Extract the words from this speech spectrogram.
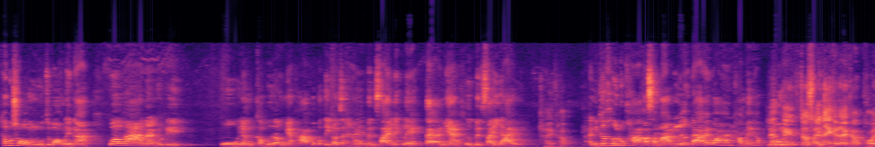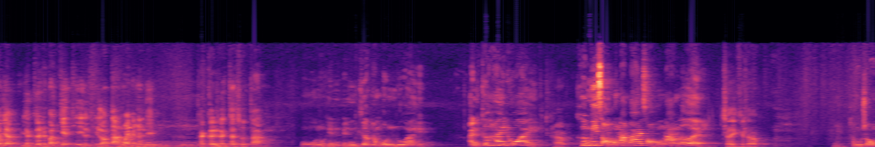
ท่านผู้ชมหนูจะบอกเลยนะ ว่างานอะดูดิปูอย่างกระเบื้องเนี้ยค่ะ ปกติเราจะให้เป็นไซส์เล็ก ๆ แต่อันเนี้ยคือเป็นไซส์ใหญ่ ใช่ครับ อันนี้ก็คือลูกค้าก็สามารถเลือกได้ว่าทำให้ครับเรื่องไงจะไซส์ไหนก็ได้ครับ ขออย่าอย่าเกินบัตเจ็ตที่ที่เราตั้งไว้แค่นั้นเอง ถ้าเกินก็จะสุดต่างโอ้หนูเห็นเป็นเครื่องทำอุ่นด้วย อันนี้ก็ให้ด้วย ครับ คือมีสองห้องน้ำก็ให้สองห้องน้ำเลย ใช่ครับ ท่านผู้ชม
